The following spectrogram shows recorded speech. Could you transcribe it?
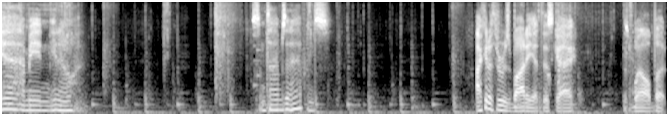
Yeah, I mean, you know, sometimes it happens. I could have threw his body at this guy as well, but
